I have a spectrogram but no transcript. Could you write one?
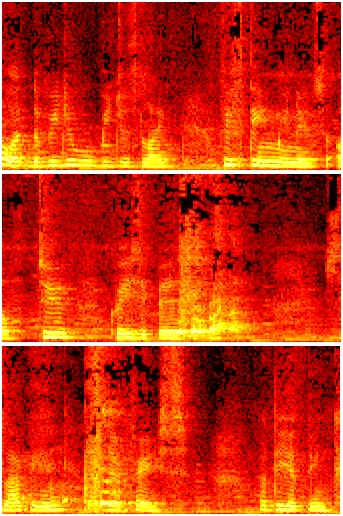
Know what? The video will be just like 15 minutes of two crazy person slapping their face. What do you think?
